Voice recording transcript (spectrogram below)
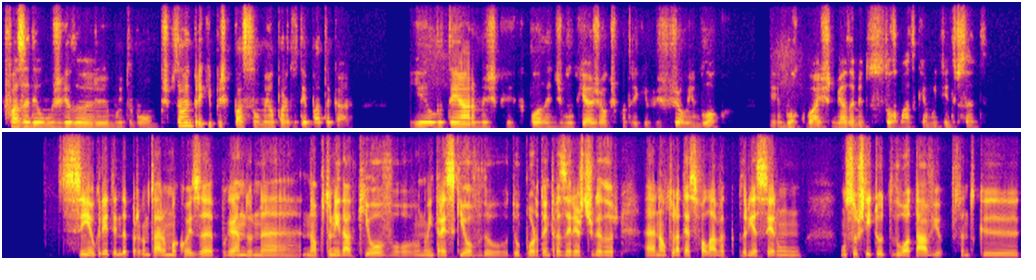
fazem dele um jogador muito bom, especialmente para equipas que passam a maior parte do tempo a atacar. E ele tem armas que, que podem desbloquear jogos contra equipas que jogam em bloco, em bloco baixo, nomeadamente o seu remate, que é muito interessante. Sim, eu queria ainda perguntar uma coisa, pegando na, na oportunidade que houve, ou no interesse que houve do, do Porto em trazer este jogador. Uh, na altura até se falava que poderia ser um, um substituto do Otávio, portanto que,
